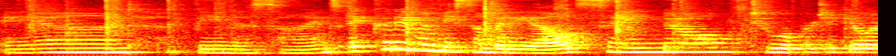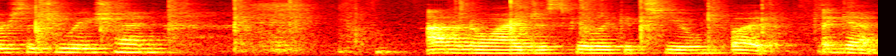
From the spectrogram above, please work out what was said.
and Venus signs. It could even be somebody else saying no to a particular situation. I don't know why, I just feel like it's you. But again,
